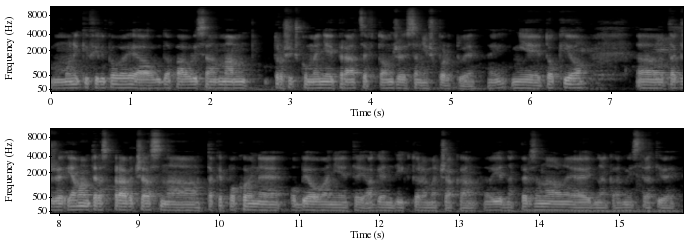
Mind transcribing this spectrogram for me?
Moniky Filipovej a Luda Paulisa, mám trošičku menej práce v tom, že sa nešportuje. Hej? Nie je Tokio, takže ja mám teraz práve čas na také pokojné objavovanie tej agendy, ktorá ma čaká. Jednak personálnej a jednak administratíve.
